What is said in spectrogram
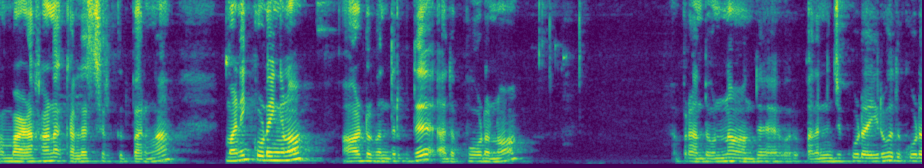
ரொம்ப அழகான கலர்ஸ் இருக்குது பாருங்கள் மணிக்கூடைங்களும் ஆர்டர் வந்திருக்குது. அதை போடணும். அப்புறம் அந்த இன்னும் அந்த ஒரு பதினஞ்சு கூட இருபது கூட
